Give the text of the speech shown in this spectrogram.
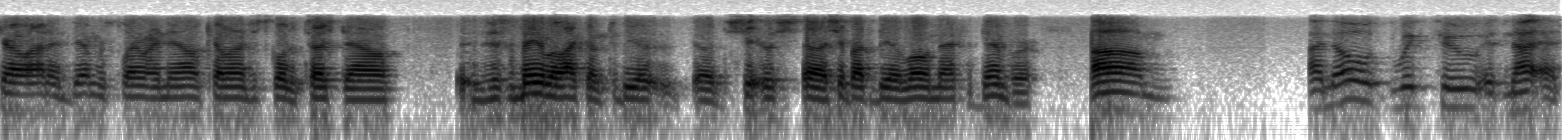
Carolina and Denver's playing right now. Carolina just scored a touchdown. It just may look like a, to be a, a ship, uh, ship out to be a low night for Denver. Um, I know week two is not as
